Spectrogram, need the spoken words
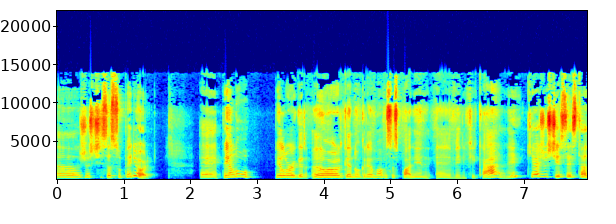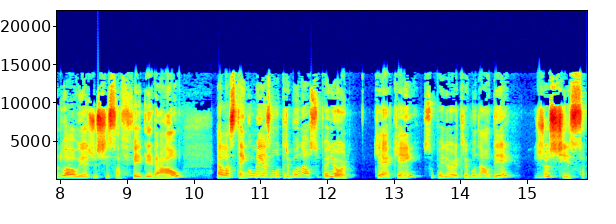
uh, justiça superior. É, pelo, pelo organograma, vocês podem é, verificar né, que a Justiça Estadual e a Justiça Federal elas têm o mesmo Tribunal Superior, que é quem? Superior Tribunal de Justiça.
